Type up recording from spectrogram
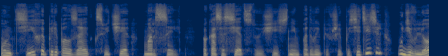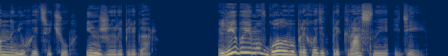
он тихо переползает к свече Марсель, пока соседствующий с ним подвыпивший посетитель удивленно нюхает свечу инжир и перегар. Либо ему в голову приходят прекрасные идеи.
